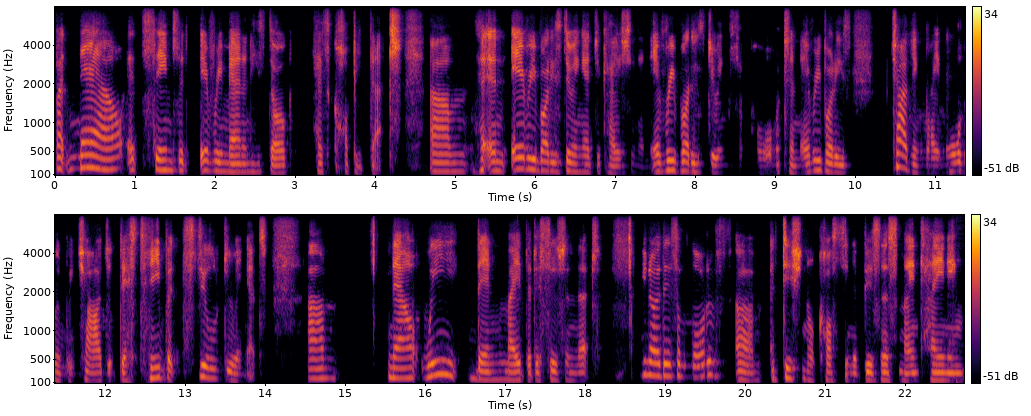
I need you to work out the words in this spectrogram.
But now it seems that every man and his dog has copied that. Um, and everybody's doing education and everybody's doing support and everybody's charging way more than we charge at Destiny, but still doing it. Um, now, we then made the decision that, you know, there's a lot of um, additional costs in a business maintaining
